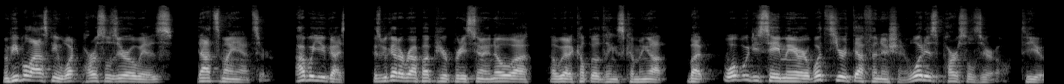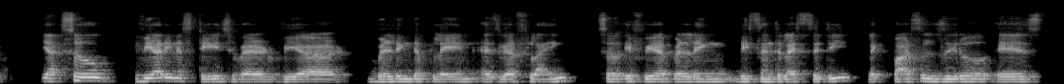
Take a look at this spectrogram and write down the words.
When people ask me what Parcel Zero is, that's my answer. How about you guys? Because we got to wrap up here pretty soon. I know uh, we got a couple of things coming up, but what would you say, Mayur? What's your definition? What is Parcel Zero to you? Yeah, so we are in a stage where we are building the plane as we are flying. So if we are building decentralized city, like Parcel Zero is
